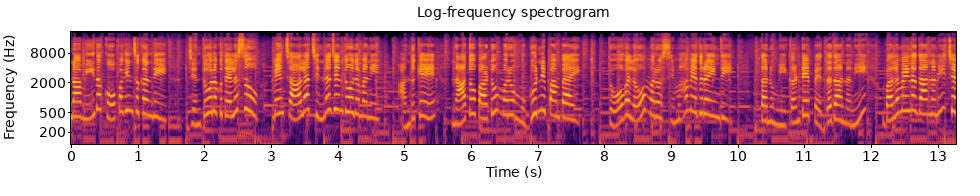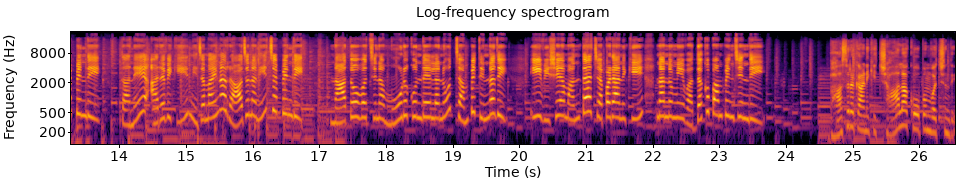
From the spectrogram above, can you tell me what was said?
నా మీద కోపగించకండి. జంతువులకు తెలుసు మేం చాలా చిన్న జంతువులమని. అందుకే నాతో పాటు మరో ముగ్గురిని పంపాయి. తోవలో మరో సింహం ఎదురైంది. తను మీకంటే పెద్దదాన్నని బలమైన దాన్నని తనే అడవికి నిజమైన రాజునని చెప్పింది. నాతో వచ్చిన మూడు కుందేళ్ళను చంపి తిన్నది. ఈ విషయమంతా చెప్పడానికి నన్ను మీ వద్దకు పంపించింది. భాసురకానికి చాలా కోపం వచ్చింది.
